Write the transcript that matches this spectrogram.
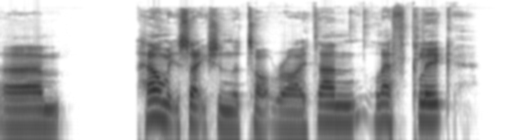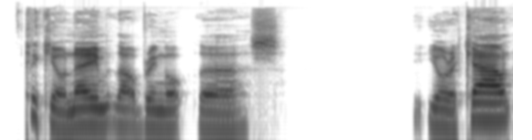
um, helmet section, the top right, and left click, click your name. That'll bring up the your account,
